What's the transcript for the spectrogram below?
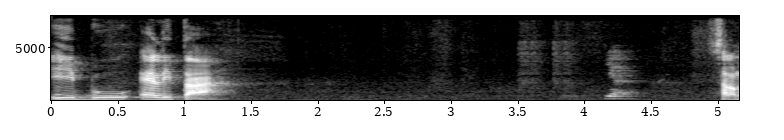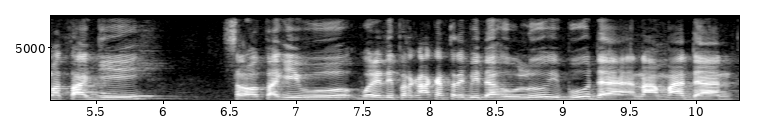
Ibu Elita. Ya. Selamat pagi. Selamat pagi, Bu. Boleh diperkenalkan terlebih dahulu, Ibu, dan nama dan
